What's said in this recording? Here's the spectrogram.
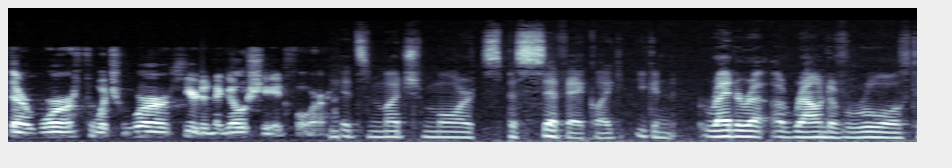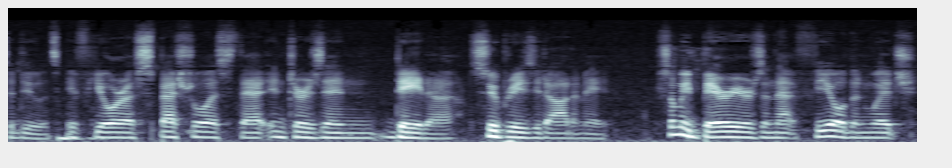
their worth, which we're here to negotiate for. It's much more specific. Like you can write a, a round of rules to do. It's, if you're a specialist that enters in data, super easy to automate. So many barriers in that field in which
